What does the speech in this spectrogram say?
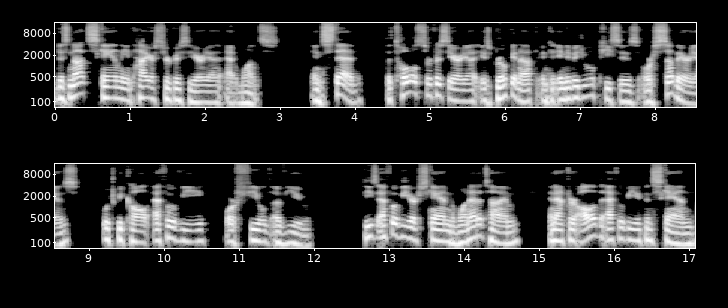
it does not scan the entire surface area at once. Instead, the total surface area is broken up into individual pieces or subareas, which we call FOV or field of view. These FOV are scanned one at a time, and after all of the FOV have been scanned,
